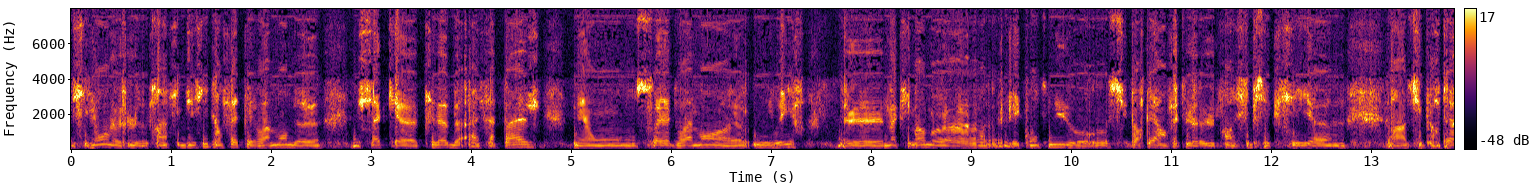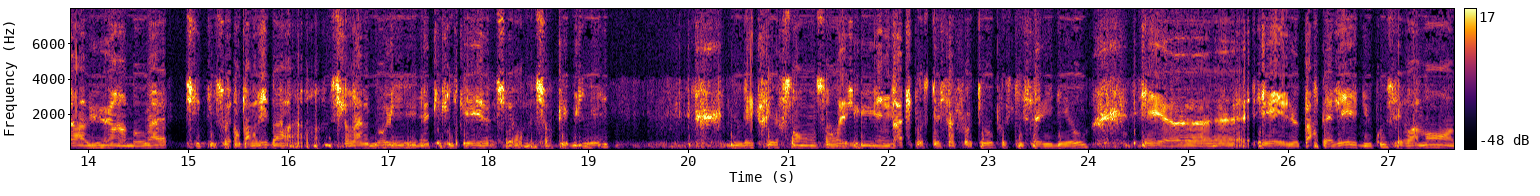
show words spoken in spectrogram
Sinon le, principe du site en fait est vraiment de chaque euh, club à sa page, mais on souhaite vraiment ouvrir le maximum les contenus aux, supporters. En fait le, principe c'est que si un supporter a vu un beau match et qu'il souhaite en parler, bah, sur la il a cliqué sur, sur publier nous écrire son, résumé de match, poster sa photo, poster sa vidéo et, euh, le partager. Du coup, c'est vraiment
